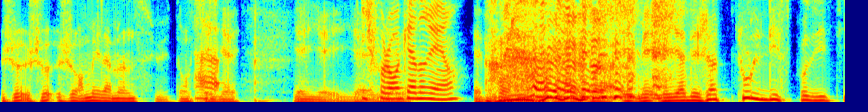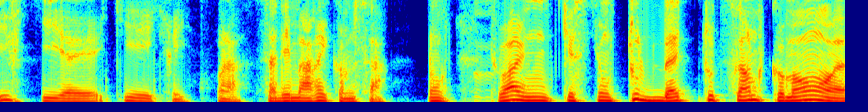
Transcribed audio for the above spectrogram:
je, je- je remets la main dessus. Donc il y a- il y a- il y a- il y a- il faut l'encadrer. Hein. mais, mais il y a déjà tout le dispositif qui est, qui est écrit. Voilà, ça a démarré comme ça. Donc, tu vois, une question toute bête, toute simple, comment, euh,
